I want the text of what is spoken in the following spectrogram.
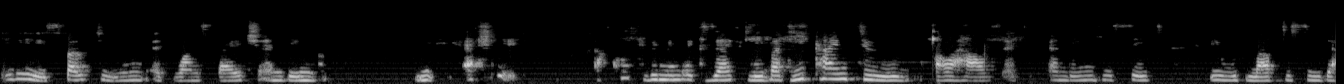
he spoke to him at one stage and then he actually, I can't remember exactly, but he came to our house at, and then he said he would love to see the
